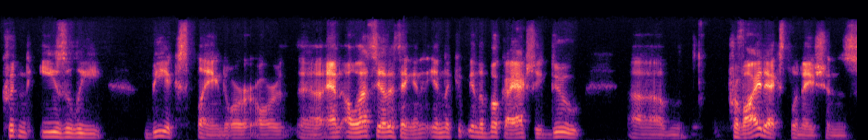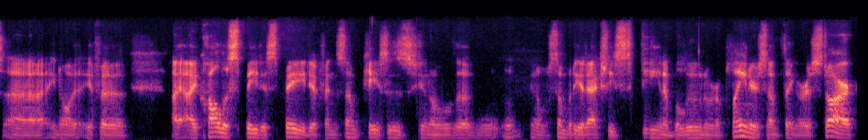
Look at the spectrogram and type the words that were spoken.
couldn't easily be explained or or uh, and oh that's the other thing. And in the in the book i actually do um, provide explanations uh, you know if a I, I, call a spade a spade. If in some cases you know the you know somebody had actually seen a balloon or a plane or something or a star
